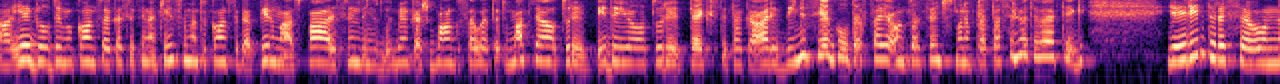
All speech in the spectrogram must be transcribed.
ieguldījuma konts vai kas ir finanšu instrumentu konts. Pirmās pāris rindiņas būtu vienkārši banku sagatavotu materiālu, tur ir video, tur ir teksti. Arī viņas ieguldās tajā un to cenšas. Manuprāt, tas ir ļoti vērtīgi. Ja ir interese, un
